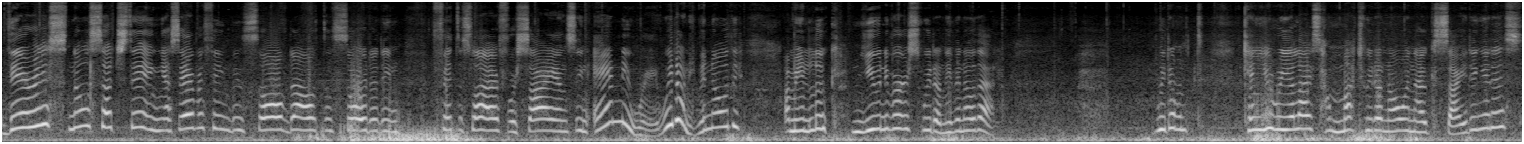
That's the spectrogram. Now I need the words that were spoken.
there is no such thing as everything being solved out and sorted in fitness life or science in any way. We don't even know the. I mean, look, universe. We don't even know that. We don't. Can you realize how much we don't know and how exciting it is?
